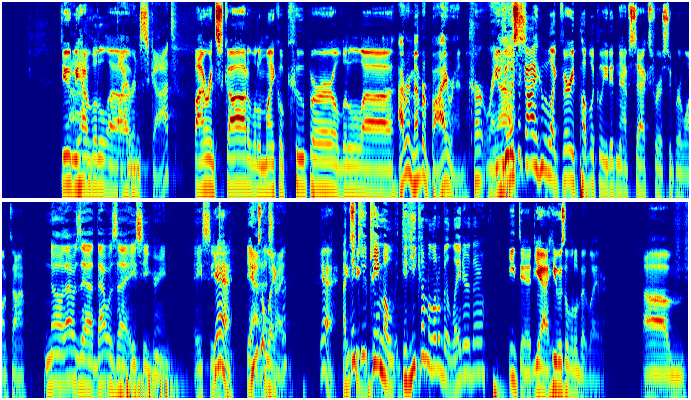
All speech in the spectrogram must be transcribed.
Dude, we have a little uh, Byron Scott, Byron Scott, a little Michael Cooper, a little. Uh, I remember Byron. Kurt Rambis. he was a guy who like very publicly didn't have sex for a super long time. No, that was uh, that was uh, AC Green. AC. Yeah, yeah, he was a that's Laker. right. Yeah, I AC think he Green. came. A, did he come a little bit later though? He did. Yeah, he was a little bit later. Um,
